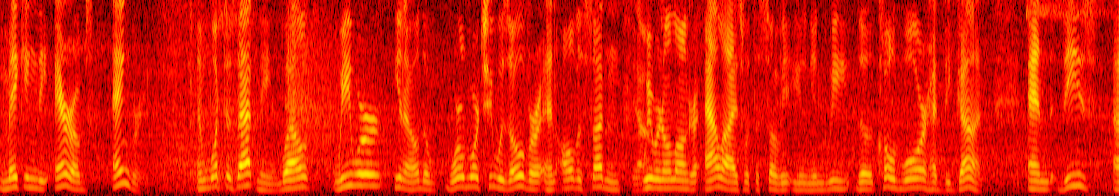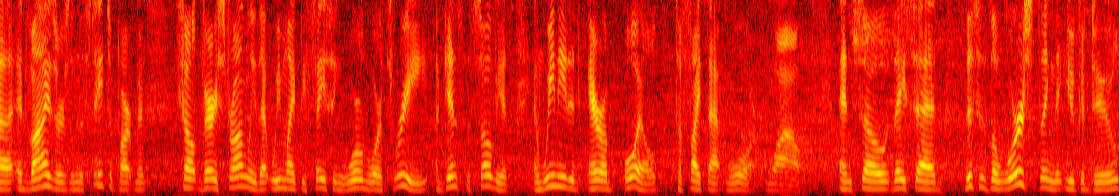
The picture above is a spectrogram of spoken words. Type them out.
making the Arabs angry. And what does that mean? Well, we were, you know, the World War II was over, and all of a sudden Yeah. we were no longer allies with the Soviet Union. We, the Cold War had begun. And these uh, advisors in the State Department felt very strongly that we might be facing World War III against the Soviets, and we needed Arab oil to fight that war. Wow. And so they said, This is the worst thing that you could do.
